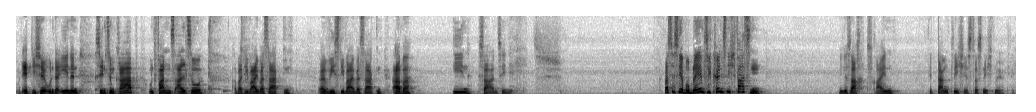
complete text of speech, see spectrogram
Und etliche unter ihnen sind zum Grab und fanden es also, aber die Weiber sagten, äh, wie es die Weiber sagten, aber ihn sahen sie nicht. Was ist ihr Problem? Sie können es nicht fassen. Wie gesagt, rein gedanklich ist das nicht möglich.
